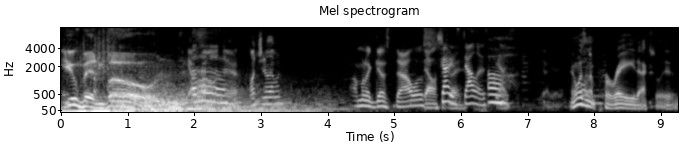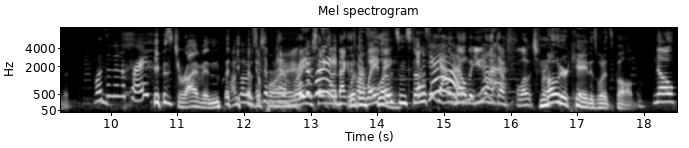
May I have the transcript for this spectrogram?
You've been boned. You got phone there. Why don't you know that one? I'm going to guess Dallas. Dallas is Guys, right. Dallas, Oh. yes. It wasn't a parade, actually, but Wasn't it a parade? he was driving. I thought it was It was a a kind of parade. parade. Was sitting on the back of the With car their waving. floats and stuff? It was a Yeah. gala. No, but you don't have to Yeah. have floats for Motorcade is what it's called. No,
